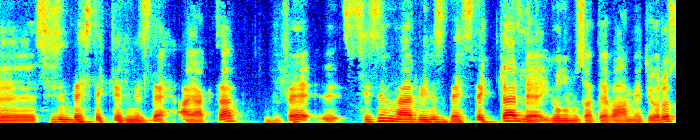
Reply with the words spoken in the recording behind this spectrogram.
e, sizin desteklerinizle ayakta ve e, sizin verdiğiniz desteklerle yolumuza devam ediyoruz.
